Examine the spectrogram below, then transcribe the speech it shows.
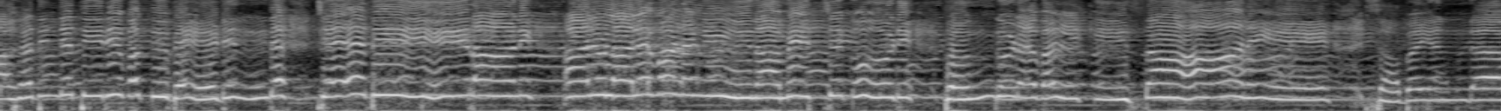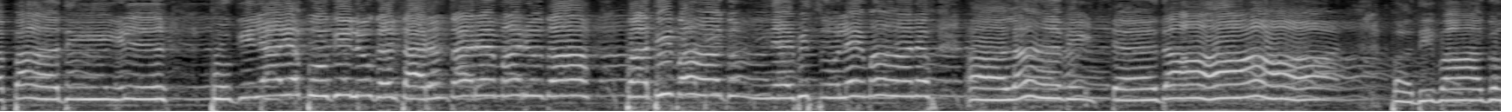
അഹദിന്റെ തിരുവക്ക് വേടിന്റെ ചേതീറാണി അരുളാലെ വണങ്ങി നമിച്ച് കൂടി പൊങ്കുട വൽക്കീസാനേ സഭയന്ത പതിയിൽ? പുകിലായ പുകിലുകൾ തരം തരമരുത പതിവാകും നബി സുലൈമാനവ് അളവിട്ടതാ പതിവാകും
